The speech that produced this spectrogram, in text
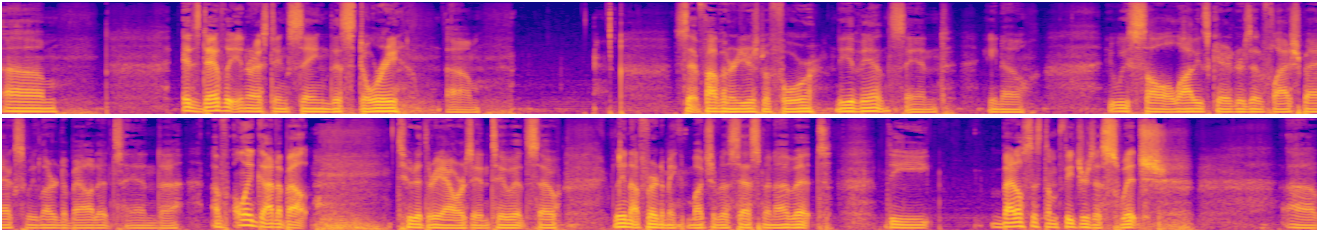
Um, it's definitely interesting seeing this story um, set 500 years before the events, and you know we saw a lot of these characters in flashbacks. We learned about it, and uh, I've only got about two to three hours into it, so really not fair to make much of an assessment of it. The battle system features a switch uh,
